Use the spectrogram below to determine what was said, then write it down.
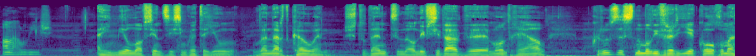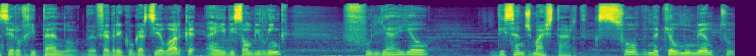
Olá, Luís. Em 1951, Leonard Cohen, estudante na Universidade de Montreal, cruza-se numa livraria com o romanceiro Ritano, de Federico Garcia Lorca, em edição bilingue. Folheia-o, disse anos mais tarde que soube naquele momento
